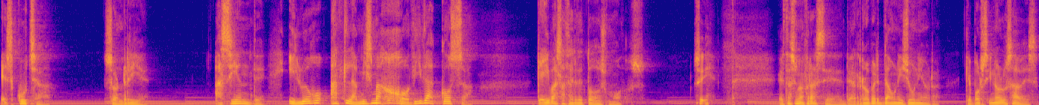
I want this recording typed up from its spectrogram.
Escucha, sonríe, asiente y luego haz la misma jodida cosa que ibas a hacer de todos modos. Sí, esta es una frase de Robert Downey Jr., que por si no lo sabes,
